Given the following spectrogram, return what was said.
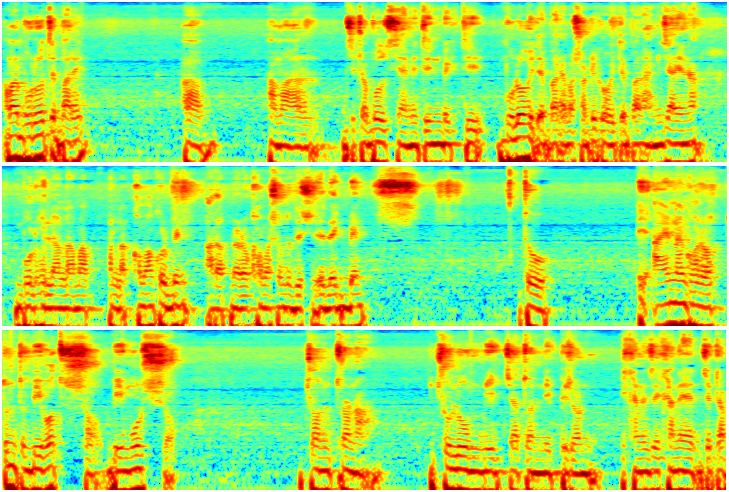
আমার ভুল হতে পারে। আমার যেটা বলছি, আমি তিন ব্যক্তি ভুলও হইতে পারে বা সঠিকও হইতে পারে, আমি জানি না। ভুল হইলে আল্লাহ আল্লাহ ক্ষমা করবেন আর আপনারাও ক্ষমা সুন্দর দেশে দেখবেন। তো এই আয়না ঘরে অত্যন্ত বিভৎস, বিমূর্ষ। যন্ত্রণা, জুলুম, নির্যাতন, নিপীড়ন, এখানে যেখানে যেটা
